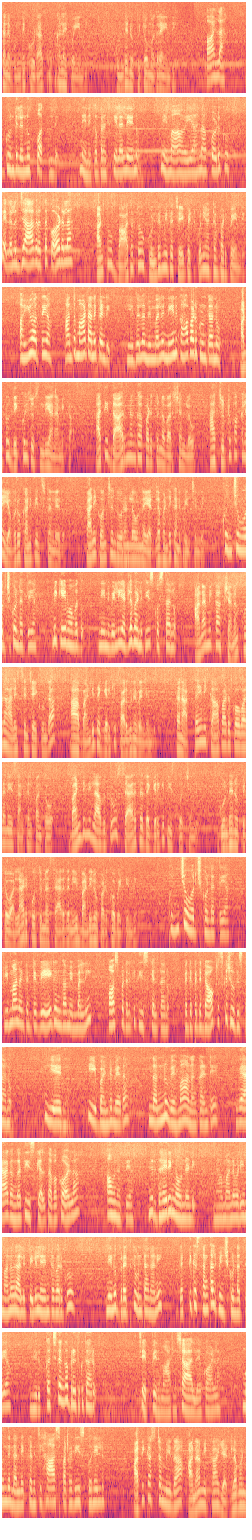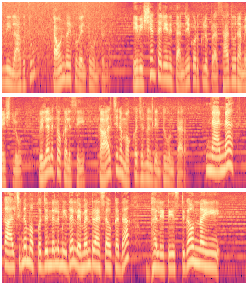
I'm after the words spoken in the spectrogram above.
తన గుండె కూడా ముక్కలైపోయింది. గుండె నొప్పితో మొదలైంది. వాళ్ళ గుండెలో నొప్పి వస్తుంది. నేను ఇక బ్రతికేలా లేను. మీ మావయ్య నా కొడుకు పిల్లలు జాగ్రత్త కోడలా. అంటూ బాధతో గుండె మీద చేయి పెట్టుకుని అడ్డం పడిపోయింది. అయ్యో అత్తయ్య అంత మాట అనకండి. ఏదోలా మిమ్మల్ని నేను కాపాడుకుంటాను. అంటూ దిక్కులు చూసింది అనామిక. అతి దారుణంగా పడుతున్న వర్షంలో ఆ చుట్టుపక్కల ఎవరూ కనిపించడం లేదు. కానీ కొంచెం దూరంలో ఉన్న ఎడ్ల బండి కనిపించింది. కొంచెం ఓర్చుకోండి అత్తయ్య మీకేమవ్వదు నేను వెళ్ళి ఎడ్ల బండి తీసుకొస్తాను. అనామిక క్షణం కూడా ఆలస్యం చేయకుండా ఆ బండి దగ్గరికి పరుగున వెళ్ళింది. తన అత్తయ్యని కాపాడుకోవాలనే సంకల్పంతో బండిని లాగుతూ శారద దగ్గరికి తీసుకొచ్చింది. గుండె నొప్పితో అల్లాడిపోతున్న శారదని బండిలో పడుకోబెట్టింది. కొంచెం ఓర్చుకోండి అత్తయ్య. విమానం కంటే వేగంగా మిమ్మల్ని హాస్పిటల్కి తీసుకెళ్తాను. పెద్ద పెద్ద డాక్టర్స్కి చూపిస్తాను. ఏది? ఈ బండి మీద నన్ను విమానం కంటే వేగంగా తీసుకెళ్తావా కోళ్ళ? అవునత్తయ్య మీరు ధైర్యంగా ఉండండి. నా మనవడి మనవరాలి పెళ్ళిలేంత వరకు నేను బ్రతికి ఉంటానని గట్టిగా సంకల్పించుకోండి అత్తయ్య. మీరు ఖచ్చితంగా బ్రతుకుతారు. చెప్పిన మాటలు చాలే కోళ్ళ. ముందు నన్ను ఇక్కడి నుంచి హాస్పిటల్ తీసుకొని వెళ్ళు. అతి కష్టం మీద అనామిక ఎడ్ల బండిని లాగుతూ టౌన్ వైపు వెళ్తూ ఉంటుంది. ఈ విషయం తెలియని తండ్రి కొడుకులు ప్రసాదు రమేష్లు పిల్లలతో కలిసి కాల్చిన మొక్కజొన్నలు తింటూ ఉంటారు. నాన్న కాల్చిన మొక్కజొన్నల మీద లెమన్ రాసావు కదా భలే టేస్ట్గా ఉన్నాయి.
